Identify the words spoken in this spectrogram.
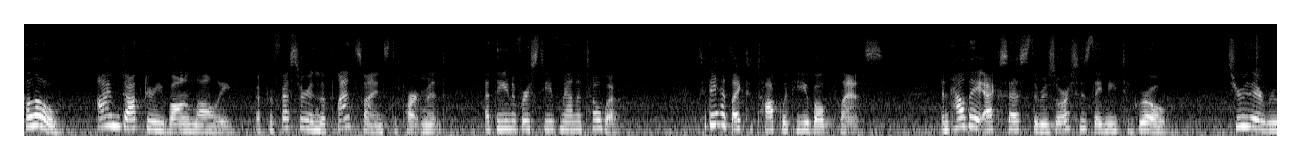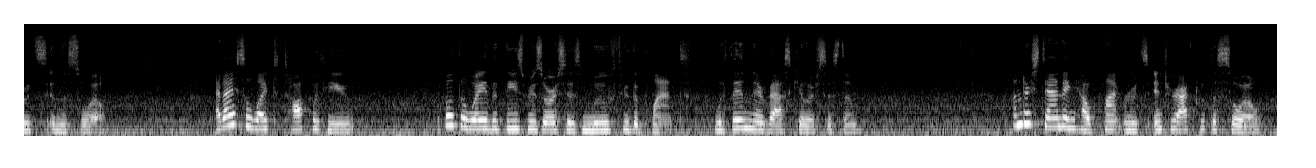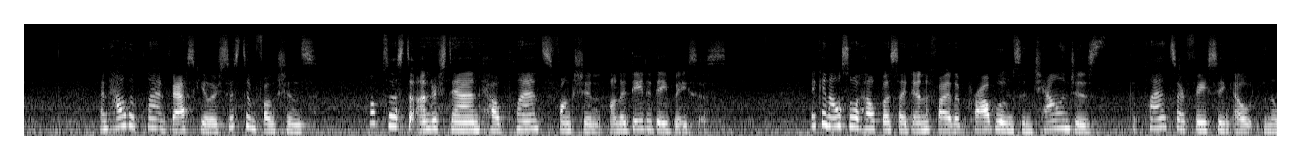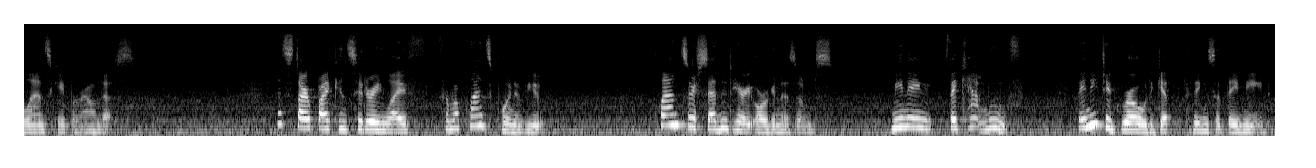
Hello, I'm Dr. Yvonne Lawley, a professor in the Plant Science Department at the University of Manitoba. Today I'd like to talk with you about plants and how they access the resources they need to grow through their roots in the soil. I'd also like to talk with you about the way that these resources move through the plant within their vascular system. Understanding how plant roots interact with the soil and how the plant vascular system functions helps us to understand how plants function on a day-to-day -day basis. It can also help us identify the problems and challenges that plants are facing out in the landscape around us. Let's start by considering life from a plant's point of view. Plants are sedentary organisms, meaning they can't move. They need to grow to get the things that they need.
